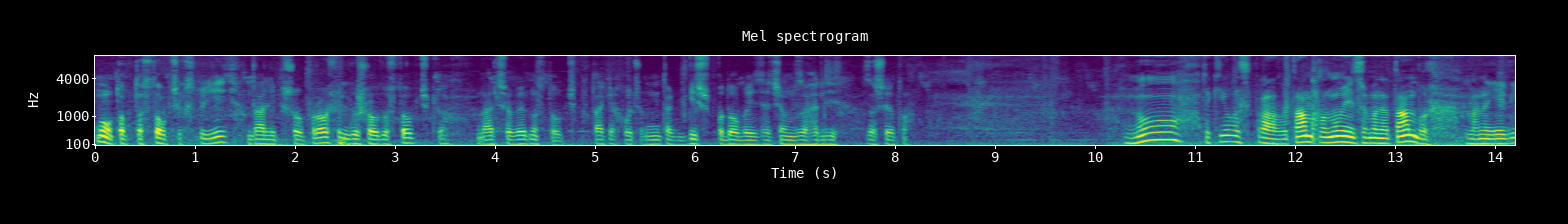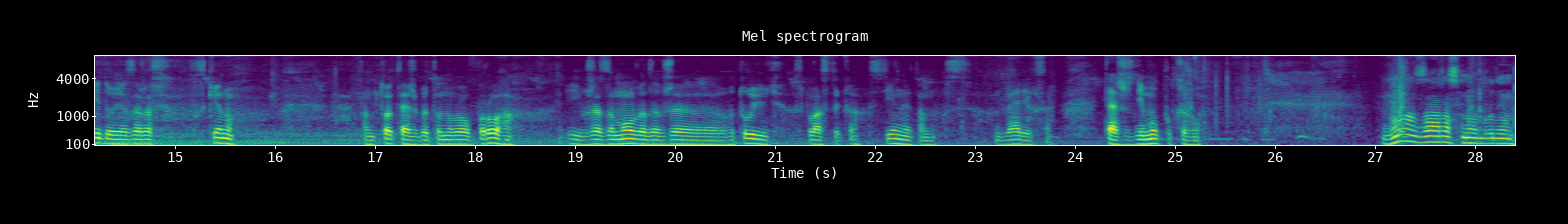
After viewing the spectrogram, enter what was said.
Ну, тобто стовпчик стоїть, далі пішов профіль, дійшов до стовпчика, далі видно стовпчик. Так я хочу, мені так більш подобається, чим взагалі зашито. Ну, такі ось справи. Там планується в мене тамбур. У мене є відео, я зараз скину. Там то теж бетонував порога. І вже замовили, вже готують з пластика стіни, там двері, все. Теж зніму, покажу. Ну а зараз ми будемо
